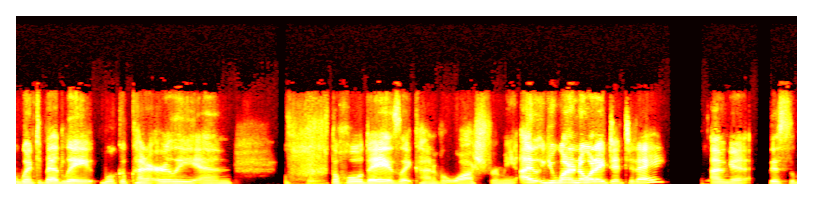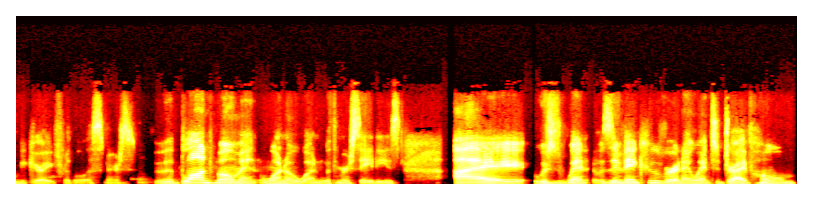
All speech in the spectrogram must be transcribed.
went to bed late, woke up kind of early, and the whole day is like kind of a wash for me. I. You want to know what I did today? I'm gonna. This will be great for the listeners. The blonde moment 101 with Mercedes. I was went was in Vancouver and I went to drive home,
